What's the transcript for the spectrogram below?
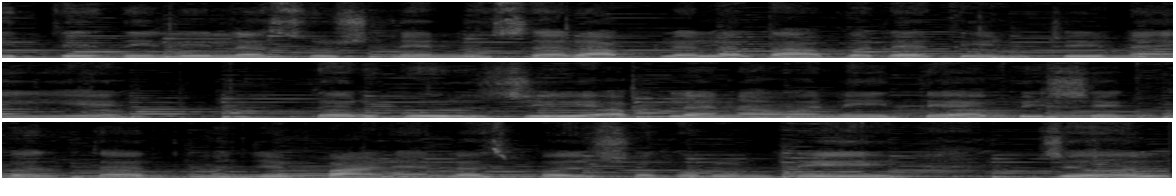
इथे दिलेल्या सूचनेनुसार आपल्याला गाभाऱ्यात एंट्री नाही आहे तर गुरुजी आपल्या नावाने इथे अभिषेक करतात. म्हणजे पाण्याला स्पर्श करून ते जल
